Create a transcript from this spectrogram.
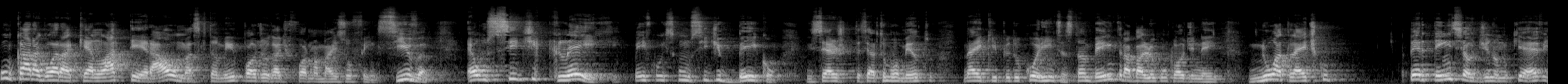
Um cara agora que é lateral, mas que também pode jogar de forma mais ofensiva, é o Sid Clay, que bem ficou como Sid Bacon em certo momento na equipe do Corinthians. Também trabalhou com o Claudinei no Atlético, pertence ao Dinamo Kiev,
